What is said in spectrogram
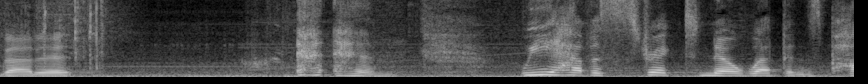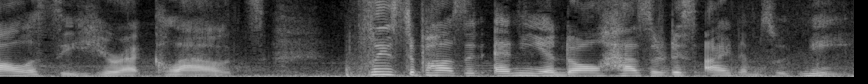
That it? we have a strict no weapons policy here at Clouds. Please deposit any and all hazardous items with me.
